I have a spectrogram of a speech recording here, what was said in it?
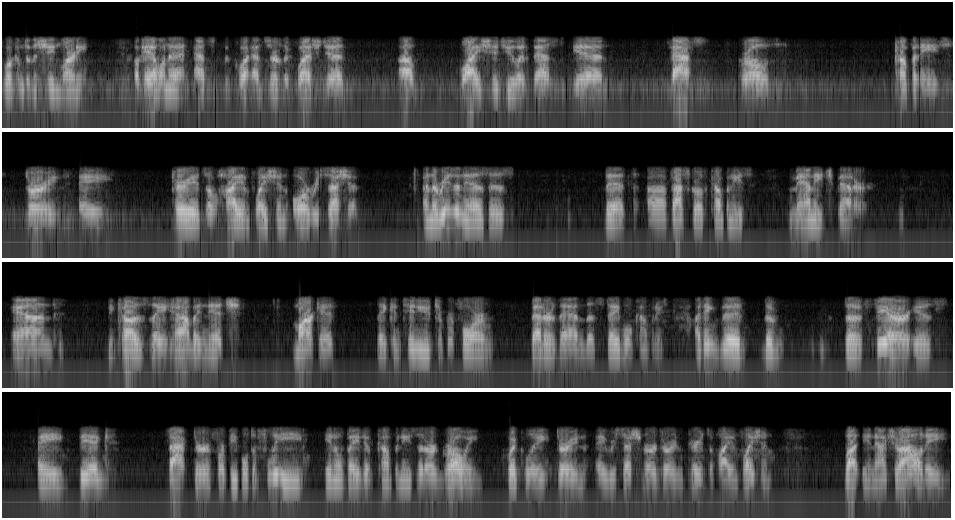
Welcome to machine learning. Okay, I want to ask the answer the question: uh, Why should you invest in fast growth companies during a periods of high inflation or recession? And the reason is is that uh, fast growth companies manage better, and because they have a niche market, they continue to perform better than the stable companies. I think the the the fear is a big factor for people to flee innovative companies that are growing quickly during a recession or during periods of high inflation. But in actuality,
